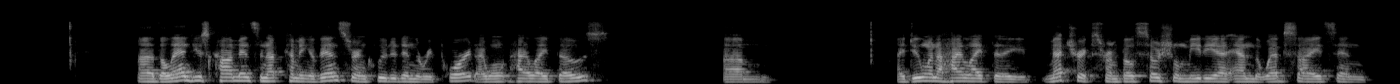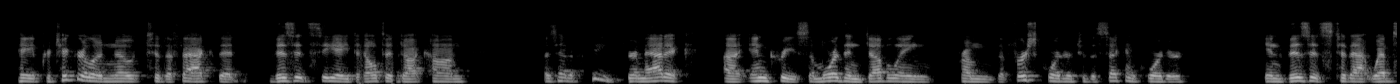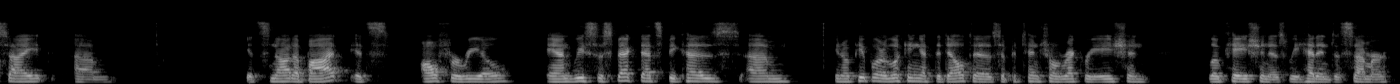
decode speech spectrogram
Uh, the land use comments and upcoming events are included in the report. I won't highlight those. Um, I do want to highlight the metrics from both social media and the websites and pay particular note to the fact that visitcadelta.com has had a pretty dramatic uh, increase, a more than doubling from the first quarter to the second quarter in visits to that website. Um, it's not a bot, it's all for real. And we suspect that's because um, you know, people are looking at the Delta as a potential recreation location as we head into summer.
